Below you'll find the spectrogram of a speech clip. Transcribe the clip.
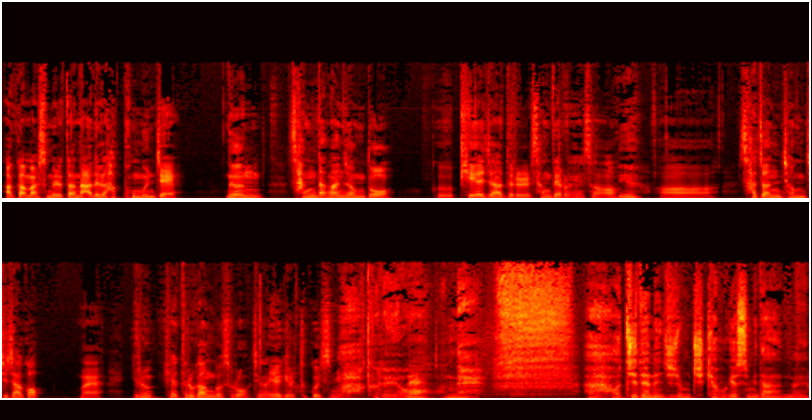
아까 말씀드렸던 아들 학폭 문제는 상당한 정도 그 피해자들을 상대로 해서 예. 어 사전 정지 작업 네, 이렇게 들어간 것으로 제가 얘기를 듣고 있습니다. 아, 그래요? 네. 네. 아, 어찌 되는지 좀 지켜보겠습니다. 네.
